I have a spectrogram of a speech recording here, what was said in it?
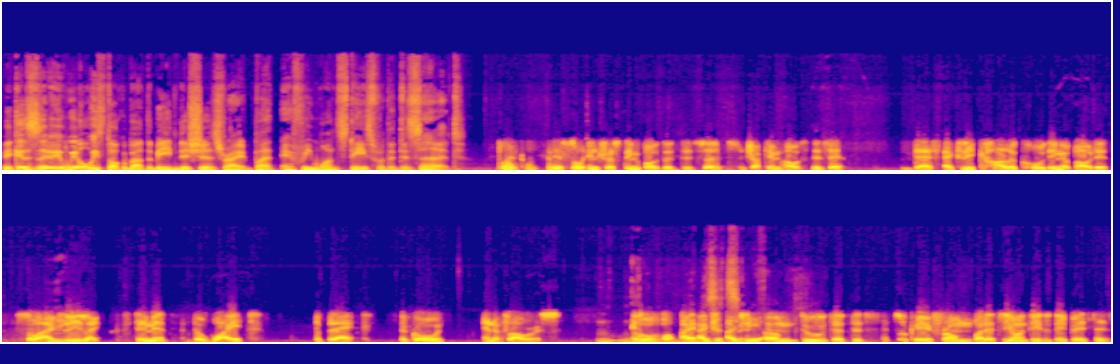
Because uh, we always talk about the main dishes, right? But everyone stays for the dessert. What, what is so interesting about the dessert Jiak Kim House is that there's actually color coding about it. So I actually like stim it the white, the black, the gold, and the flowers. So I what does actually, it actually signify? um, do the desserts okay from what I see on a day-to-day basis.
